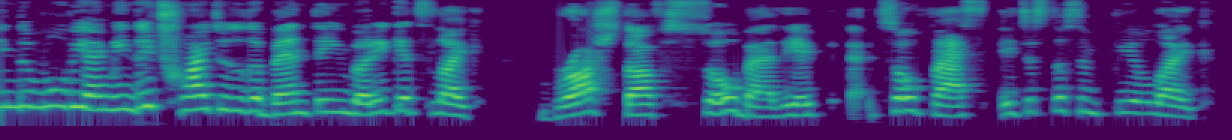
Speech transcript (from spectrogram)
in the movie, I mean, they try to do the Ben thing, but it gets like brushed off so badly, eh, so fast. It just doesn't feel like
